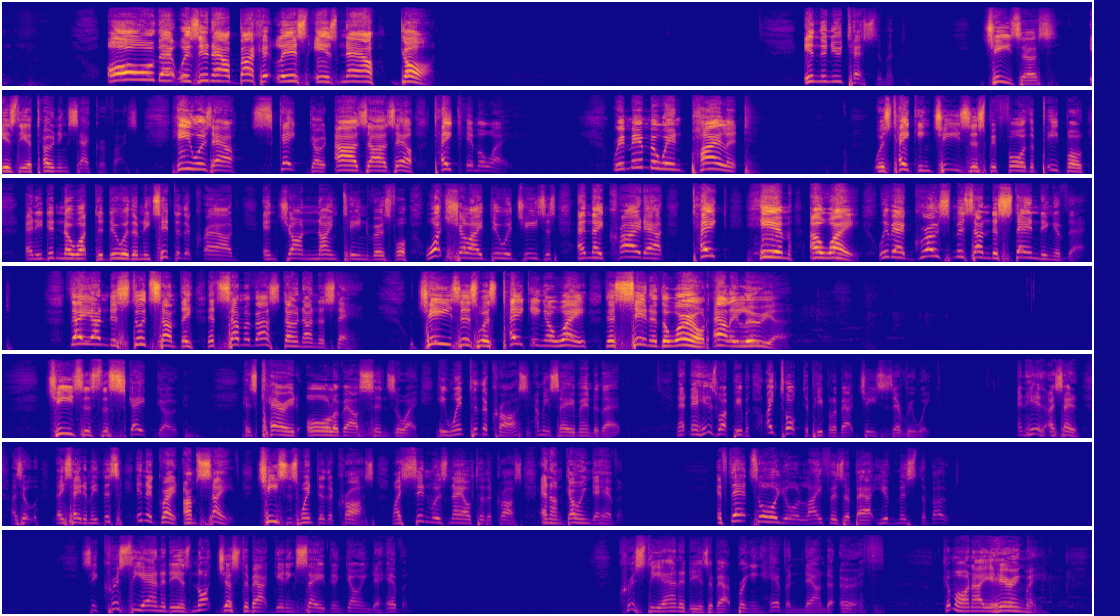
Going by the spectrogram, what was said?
All that was in our bucket list is now gone. In the New Testament, Jesus is the atoning sacrifice. He was our scapegoat, Azazel. Take him away. Remember when Pilate was taking Jesus before the people and he didn't know what to do with him. He said to the crowd in John 19, verse 4, What shall I do with Jesus? And they cried out, Take him away. We've had gross misunderstanding of that. They understood something that some of us don't understand. Jesus was taking away the sin of the world. Hallelujah. Jesus, the scapegoat, has carried all of our sins away. He went to the cross. How many say amen to that? Now, now here's what people, I talk to people about Jesus every week. And here I say, I said, they say to me, "This isn't it great? I'm saved. Jesus went to the cross. My sin was nailed to the cross, and I'm going to heaven." If that's all your life is about, you've missed the boat. See, Christianity is not just about getting saved and going to heaven. Christianity is about bringing heaven down to earth. Come on, are you hearing me?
